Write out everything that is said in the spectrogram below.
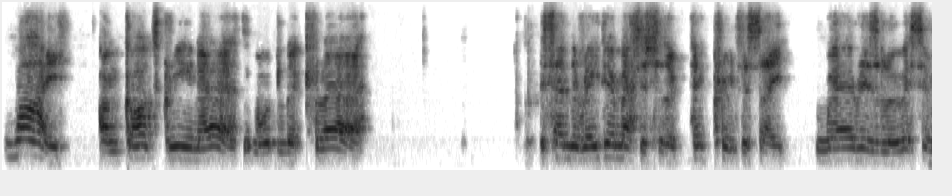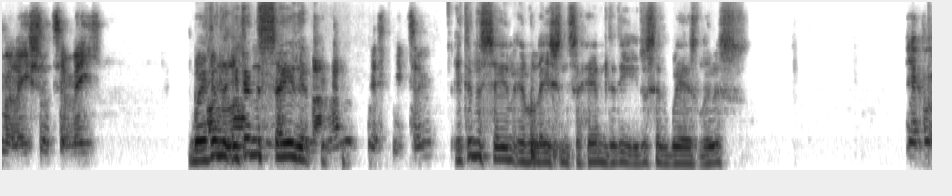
Why, on God's green earth, would Leclerc send a radio message to the pit crew to say, Where is Lewis in relation to me? Well, he didn't, he didn't say that. 59, 52. He didn't say in relation to him, did he? He just said, "Where's Lewis?" Yeah, but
